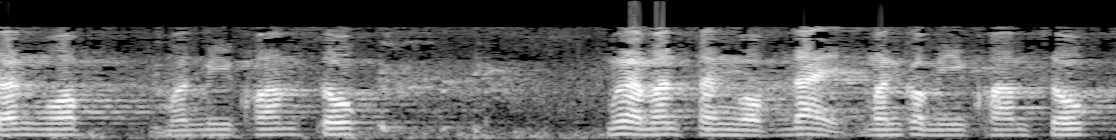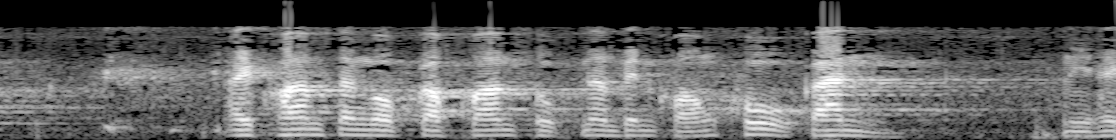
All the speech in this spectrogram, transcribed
สงบมันมีความสุข เมื่อมันสงบได้ มันก็มีความสุข ไอความสงบกับความสุขนั่นเป็นของคู่กัน นี่ให้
